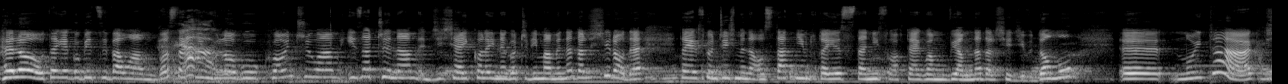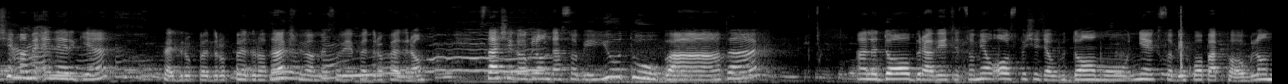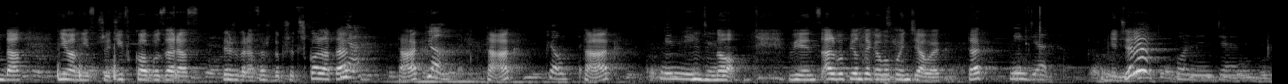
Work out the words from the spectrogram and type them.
Hello, tak jak obiecywałam w ostatnim vlogu, kończyłam i zaczynam dzisiaj kolejnego, czyli mamy nadal środę. Tak jak skończyliśmy na ostatnim, tutaj jest Stanisław, tak jak Wam mówiłam, nadal siedzi w domu. Yy, No i tak, dzisiaj mamy energię. Pedro, Pedro, Pedro, tak? Śpiewamy sobie Pedro, Pedro. Stasiek ogląda sobie YouTube'a, tak? Ale dobra, wiecie co, miał ospę, siedział w domu, niech sobie chłopak poogląda. Nie mam nic przeciwko, bo zaraz też wracasz do przedszkola, tak? Tak. Piątek. Tak, Piątek. tak. Nie, niedziela. No, więc albo piątek, albo poniedziałek, tak? Niedziela. Niedzielę? Poniedziałek.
